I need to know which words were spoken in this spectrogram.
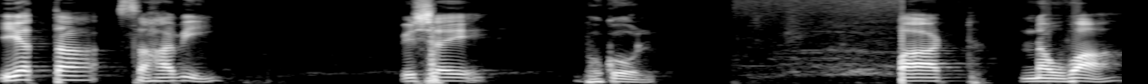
इयत्ता सहावी विषय भूगोल. पाठ नववा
